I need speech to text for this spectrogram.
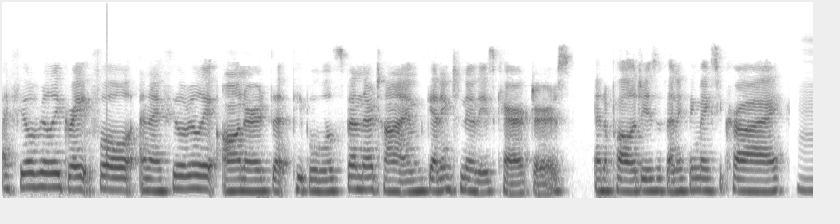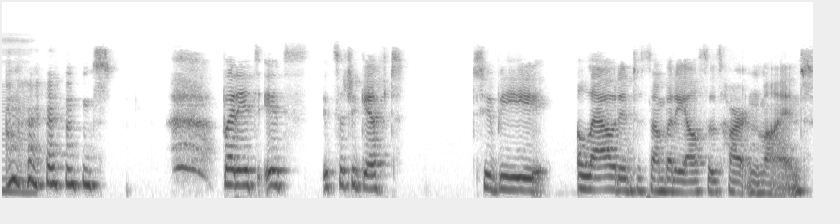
I feel really grateful and I feel really honored that people will spend their time getting to know these characters. And apologies if anything makes you cry. Mm. but it's it's it's such a gift to be allowed into somebody else's heart and mind.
